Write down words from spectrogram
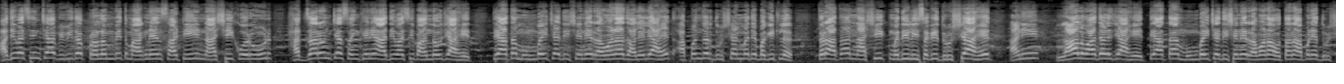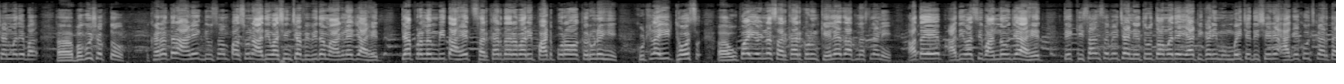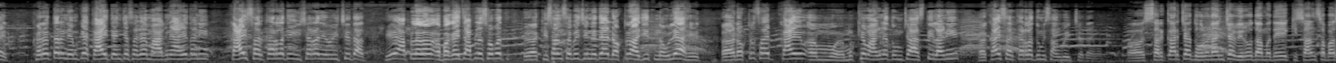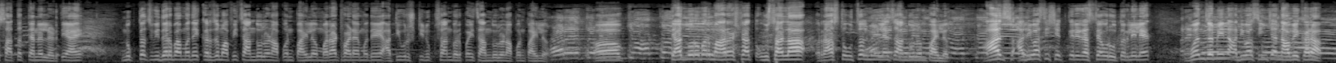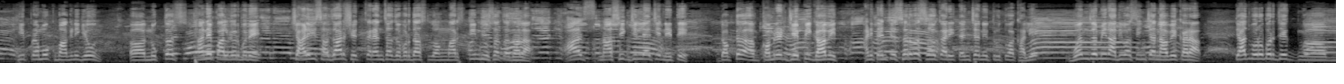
आदिवासींच्या विविध प्रलंबित मागण्यांसाठी नाशिकवरून हजारोंच्या संख्येने आदिवासी बांधव जे आहेत ते आता मुंबईच्या दिशेने रवाना झालेले आहेत. आपण जर दृश्यांमध्ये बघितलं तर आता नाशिकमधील ही सगळी दृश्य आहेत आणि लाल वादळ जे आहे ते आता मुंबईच्या दिशेने रवाना होताना आपण या दृश्यांमध्ये बघू शकतो. खरं तर अनेक दिवसांपासून आदिवासींच्या विविध मागण्या ज्या आहेत त्या प्रलंबित आहेत. सरकार दरबारी पाठपुरावा करूनही कुठलाही ठोस उपाययोजना सरकारकडून केल्या जात नसल्याने आता हे आदिवासी बांधव जे आहेत ते किसान सभेच्या नेतृत्वामध्ये या ठिकाणी मुंबईच्या दिशेने आगेकूच करतायत. खरं तर नेमक्या काय त्यांच्या सगळ्या मागण्या आहेत आणि काय सरकारला ते इशारा देऊ इच्छितात हे आपल्याला बघायचं आपल्यासोबत किसान सभेचे नेते डॉक्टर अजित नवले आहेत. डॉक्टर साहेब काय म- मुख्य मागण्या तुमच्या असतील आणि काय सरकारला तुम्ही सांगू इच्छित आहे? अ, सरकारच्या धोरणांच्या विरोधामध्ये किसान सभा सातत्यानं लढते आहे. नुकतंच विदर्भामध्ये कर्जमाफीचं आंदोलन आपण पाहिलं. मराठवाड्यामध्ये अतिवृष्टी नुकसान भरपाईचं आंदोलन आपण पाहिलं. अ, त्याचबरोबर महाराष्ट्रात ऊसाला रास्त उचल मिळण्याचं आंदोलन पाहिलं. आज आदिवासी शेतकरी रस्त्यावर उतरलेले आहेत. वन जमीन आदिवासींच्या नावे करा. ही प्रमुख मागणी घेऊन नुकतंच ठाणे पालघरमध्ये चाळीस हजार शेतकऱ्यांचा जबरदस्त लाँग मार्च तीन दिवसाचा झाला. आज नाशिक जिल्ह्याचे नेते doctor comrade J P Gavit आणि त्यांचे सर्व सहकारी त्यांच्या नेतृत्वाखाली वन जमीन आदिवासींच्या नावे करा. त्याचबरोबर जे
